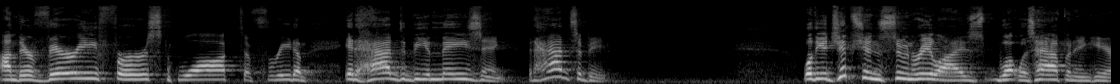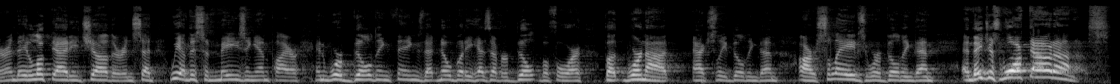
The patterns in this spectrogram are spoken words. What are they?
on their very first walk to freedom. It had to be amazing. It had to be. Well, the Egyptians soon realized what was happening here, and they looked at each other and said, We have this amazing empire, and we're building things that nobody has ever built before, but we're not actually building them. Our slaves were building them, and they just walked out on us.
